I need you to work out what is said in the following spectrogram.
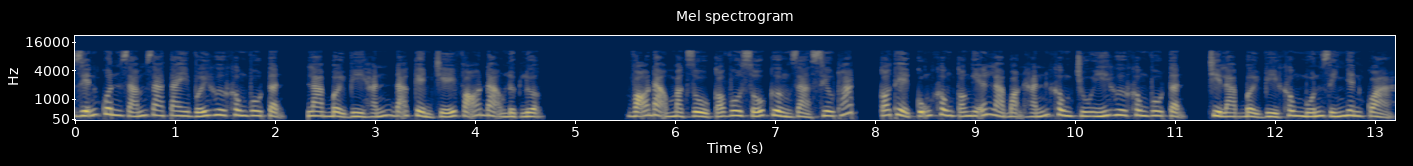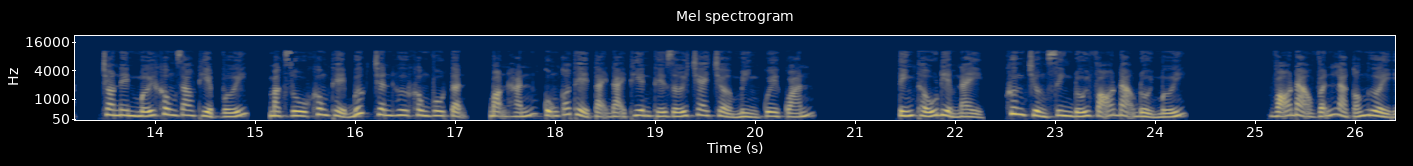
Diễn quân dám ra tay với hư không vô tận là bởi vì hắn đã kiềm chế võ đạo lực lượng. Võ đạo mặc dù có vô số cường giả siêu thoát, có thể cũng không có nghĩa là bọn hắn không chú ý hư không vô tận, chỉ là bởi vì không muốn dính nhân quả, cho nên mới không giao thiệp với. Mặc dù không thể bước chân hư không vô tận, bọn hắn cũng có thể tại đại thiên thế giới che chở mình quê quán. Tính thấu điểm này, khương trường sinh đối võ đạo đổi mới võ đạo vẫn là có người,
